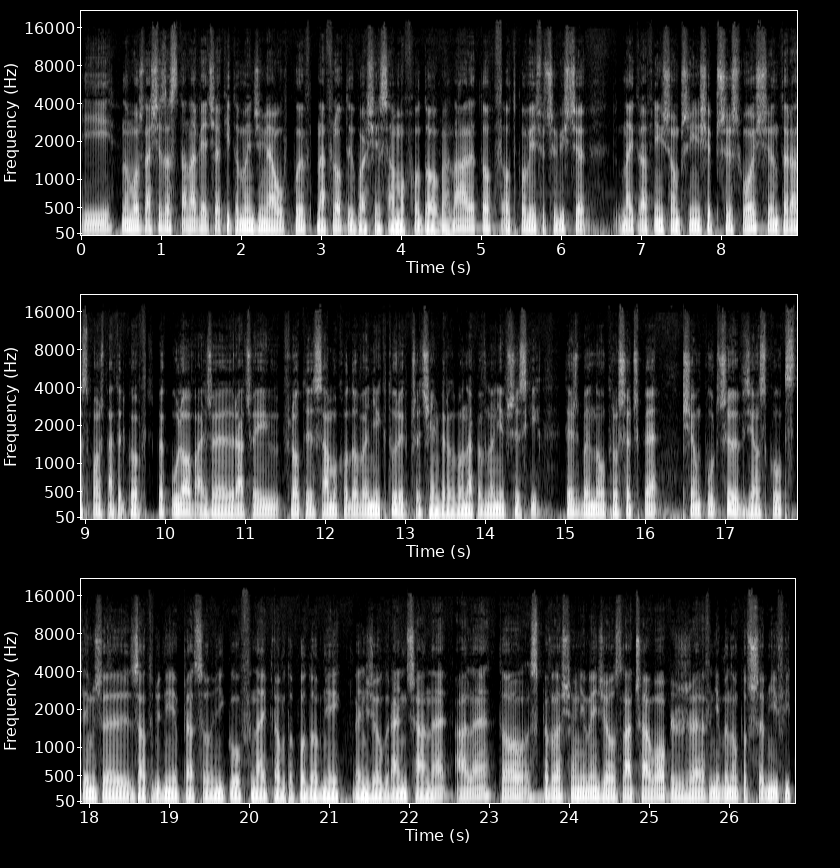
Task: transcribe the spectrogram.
i no można się zastanawiać, jaki to będzie miało wpływ na floty właśnie samochodowe. No ale to odpowiedź oczywiście najtrafniejszą przyniesie przyszłość. Teraz można tylko spekulować, że raczej floty samochodowe niektórych przedsiębiorstw, bo na pewno nie wszystkich, też będą troszeczkę się kurczyły w związku z tym, że zatrudnienie pracowników najprawdopodobniej będzie ograniczane, ale to z pewnością nie będzie oznaczało, że nie będą potrzebni fleet.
